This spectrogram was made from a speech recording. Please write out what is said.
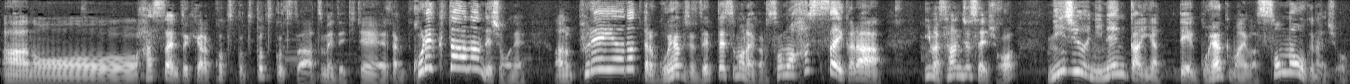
あのー、8歳の時からコツコツコツコツと集めてきてだからコレクターなんでしょうね。あのプレイヤーだったら500じゃ絶対済まないから。その8歳から今30歳でしょ？22年間やって500枚はそんな多くないでしょ？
